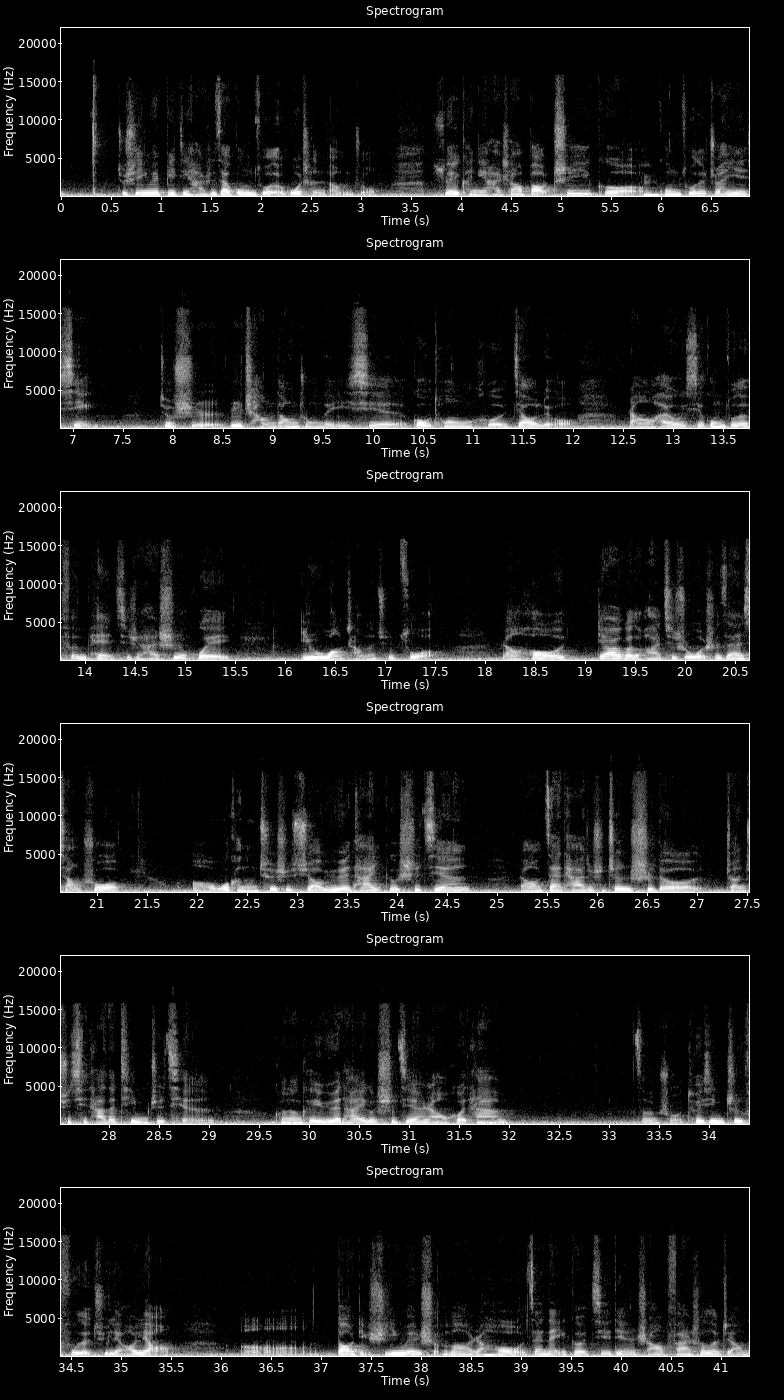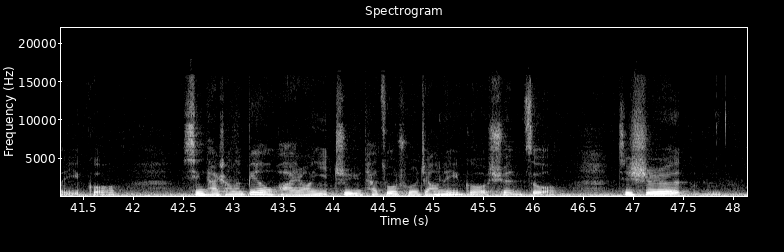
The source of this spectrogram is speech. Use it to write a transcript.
就是因为毕竟还是在工作的过程当中，所以肯定还是要保持一个嗯工作的专业性，就是日常当中的一些沟通和交流，然后还有一些工作的分配，其实还是会一如往常的去做。然后第二个的话，其实我是在想说，呃，我可能确实需要约他一个时间，然后在他就是正式的转去其他的 team 之前，可能可以约他一个时间，然后和他怎么说推心置腹的去聊一聊，嗯、到底是因为什么，然后在哪一个节点上发生了这样的一个心态上的变化，然后以至于他做出了这样的一个选择。其实，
